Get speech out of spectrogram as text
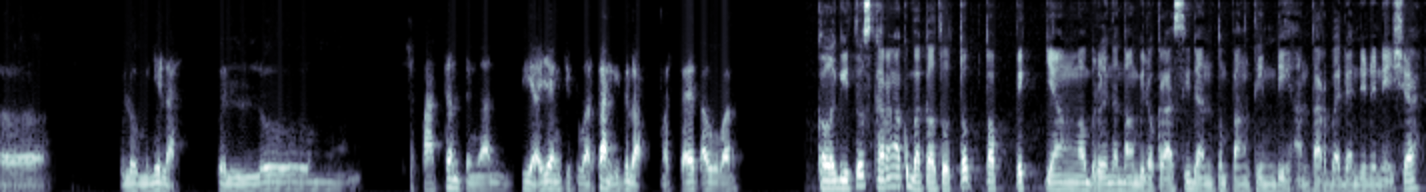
uh, belum inilah belum sepadan dengan biaya yang dikeluarkan gitulah mas saya tahu kan kalau gitu sekarang aku bakal tutup topik yang ngobrolin tentang birokrasi dan tumpang tindih antar badan di Indonesia.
